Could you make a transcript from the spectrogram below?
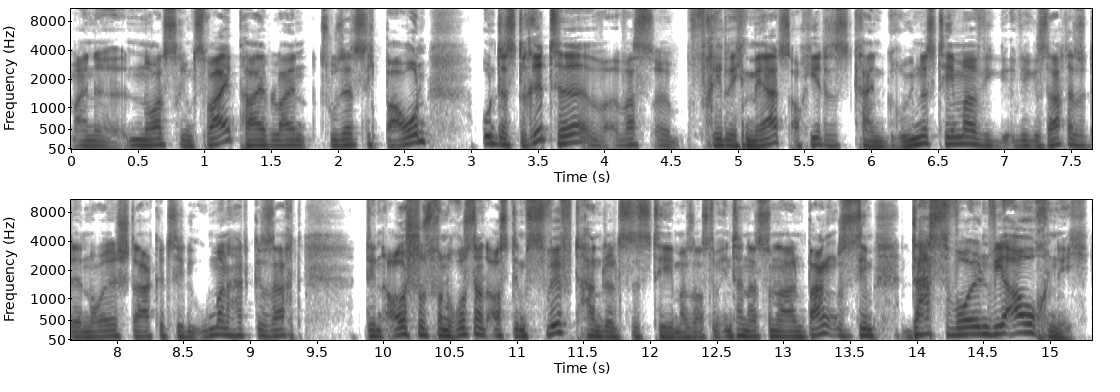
eine Nord Stream 2 Pipeline zusätzlich bauen. Und das Dritte, was äh, Friedrich Merz, auch hier, das ist kein grünes Thema, wie, wie gesagt, also der neue starke CDU-Mann hat gesagt, den Ausschluss von Russland aus dem SWIFT-Handelssystem, also aus dem internationalen Bankensystem, das wollen wir auch nicht.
